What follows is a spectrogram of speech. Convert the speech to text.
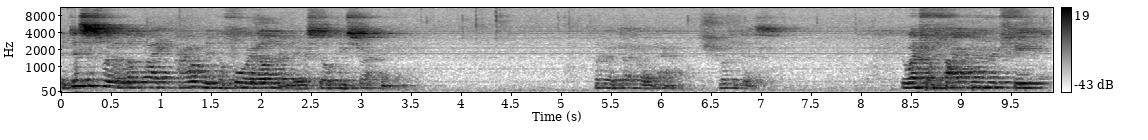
But this is what it looked like probably before it opened. They were still constructing it. Look at that right now. Look at this. It went from 500 feet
